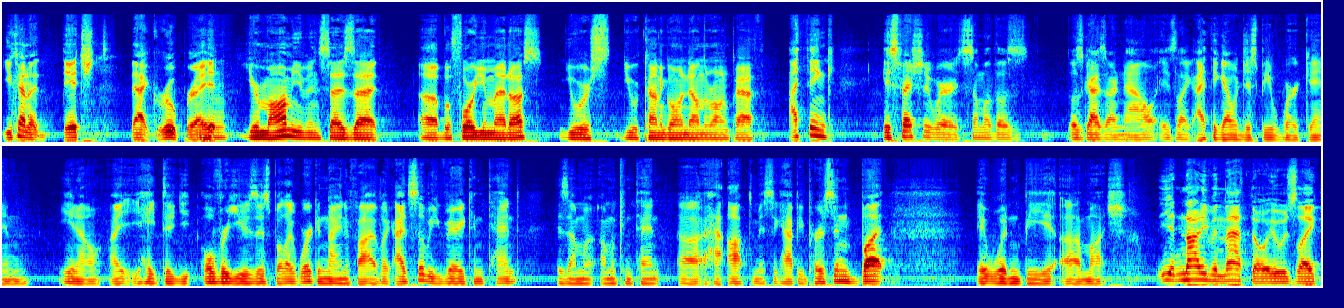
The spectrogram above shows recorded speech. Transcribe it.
you kind of ditched that group, right? Your mom even says that uh, before you met us, you were you were kind of going down the wrong path. I think, especially where some of those those guys are now, is like I think I would just be working. You know, I hate to overuse this, but like working nine to five, like I'd still be very content. Is I'm a I'm a content, uh, ha- optimistic, happy person, but it wouldn't be uh, much. Yeah, not even that though. It was like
